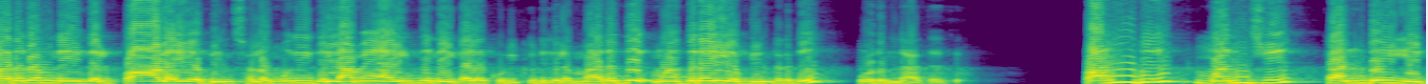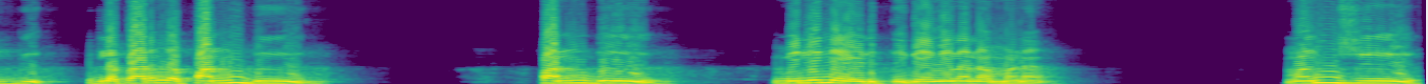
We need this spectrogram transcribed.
மருதம் நெய்தல் பாலை அப்படின்னு சொல்லும் போது இது எல்லாமே ஐந்து நெய்களை குறிக்கிறது இதுல மருது மதுரை அப்படின்றது பொருந்தாதது. பண்பு மஞ்சு கண்டு எஃகு. இதுல பாருங்க பண்பு. பண்பு மெலின எழுத்து எங்கன நம்மன? மஞ்சு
